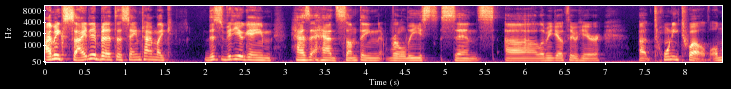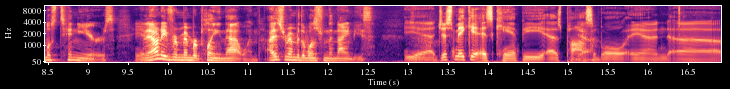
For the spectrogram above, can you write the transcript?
I'm excited, but at the same time, like this video game hasn't had something released since uh let me go through here. Uh, 2012, almost 10 years, and I don't even remember playing that one. I just remember the ones from the 90s. Yeah, just make it as campy as possible and uh,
